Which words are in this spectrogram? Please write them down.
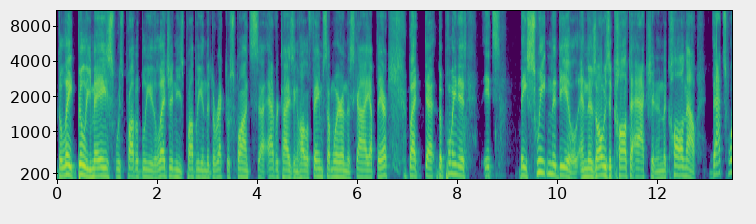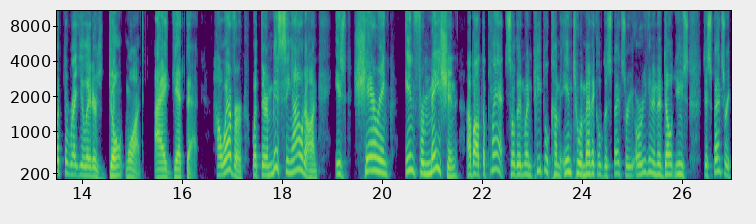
the late Billy Mays was probably the legend. He's probably in the direct response uh, advertising Hall of Fame somewhere in the sky up there. But uh, the point is, it's they sweeten the deal, and there's always a call to action. And the call now, that's what the regulators don't want. I get that. However, what they're missing out on is sharing information about the plant so that when people come into a medical dispensary or even an adult use dispensary,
